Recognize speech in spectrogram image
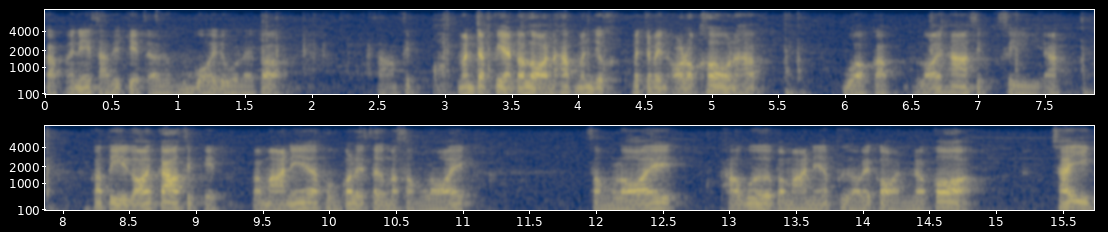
กับอันนี้สามสิบเจ็ดเดี๋ยวผมบวกให้ดูเลยก็ สามสิบมันจะเปลี่ยนตลอดนะครับ มันจะมันจะเป็น Oracle นะครับ บวกกับร้อยห้าสิบสี่อะ ก็ตีร้อยเก้าสิบเอ็ดประมาณนี้ผมก็เลยเติมมาสองร้อยสองร้อย power ประมาณนี้เผื่อไว้ก่อน แล้วก็ใช้อีก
